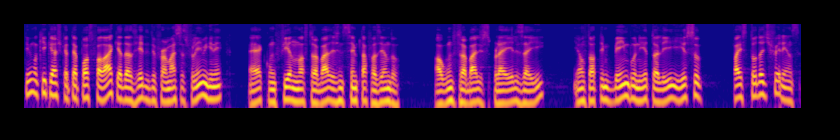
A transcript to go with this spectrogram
Tem um aqui que acho que até posso falar, que é das redes de farmácias Fleming, né? É, confia no nosso trabalho, a gente sempre está fazendo alguns trabalhos para eles aí. E é um totem bem bonito ali e isso faz toda a diferença.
